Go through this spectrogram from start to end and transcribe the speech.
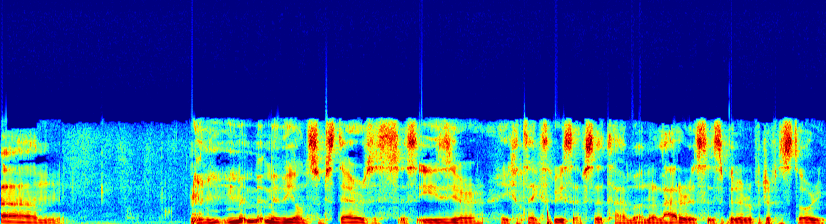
um, maybe on some stairs it's, it's easier. You can take three steps at a time, but on a ladder it's, it's a bit of a different story.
